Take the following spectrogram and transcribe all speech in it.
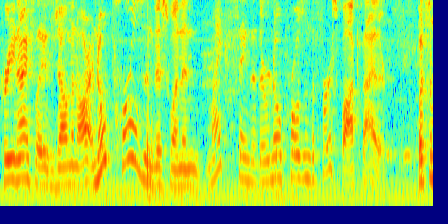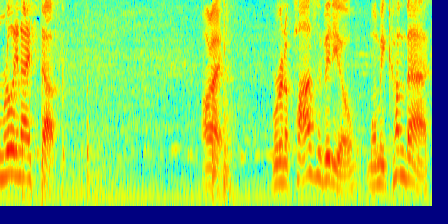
Pretty nice, ladies and gentlemen. All right, no pearls in this one, and Mike's saying that there were no pearls in the first box either. But some really nice stuff. All right, we're gonna pause the video. When we come back,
